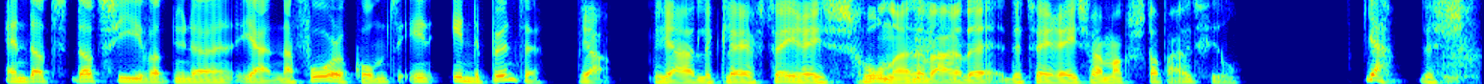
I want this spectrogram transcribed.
En dat, dat zie je wat nu naar, ja, naar voren komt in, in de punten. Ja, Leclerc heeft twee races gewonnen. Dat waren de, de twee races waar Max Verstappen uitviel. Ja. Dus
